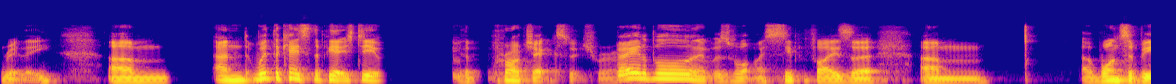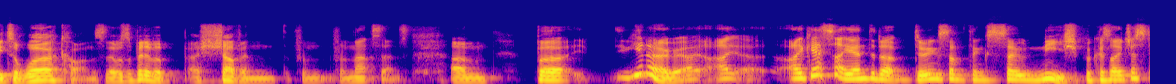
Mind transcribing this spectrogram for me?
really. Um, and with the case of the PhD, the projects which were available, and it was what my supervisor um, uh, wanted me to work on. So there was a bit of a, a shove in from from that sense. Um, but you know, I, I guess I ended up doing something so niche because I just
